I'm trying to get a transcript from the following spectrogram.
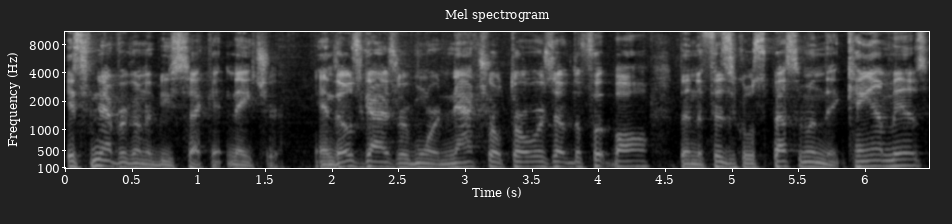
It's never going to be second nature. And those guys are more natural throwers of the football than the physical specimen that Cam is.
